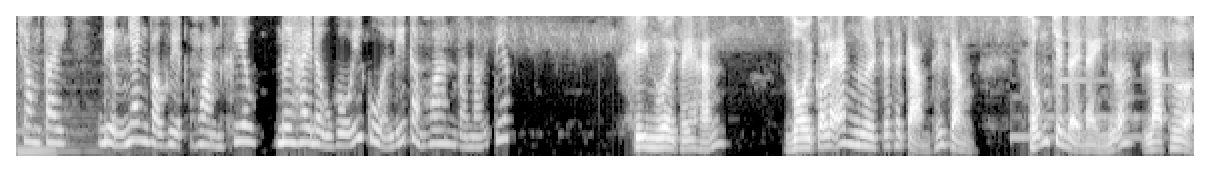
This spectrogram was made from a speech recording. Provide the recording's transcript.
trong tay Điểm nhanh vào huyệt hoàn khiêu Nơi hai đầu gối của Lý Tầm Hoan và nói tiếp. Khi ngươi thấy hắn Rồi có lẽ ngươi sẽ thấy cảm thấy rằng Sống trên đời này nữa là thừa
